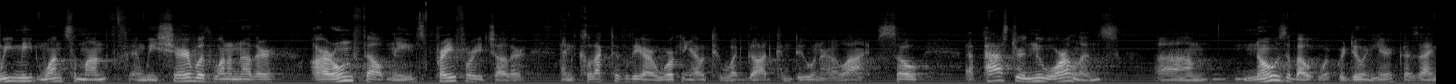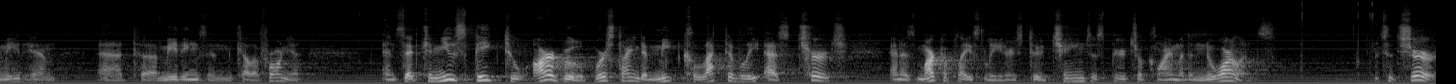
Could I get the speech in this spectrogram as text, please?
we meet once a month and we share with one another our own felt needs, pray for each other, and collectively are working out to what God can do in our lives. So a pastor in New Orleans um, knows about what we're doing here because I meet him at uh, meetings in California and said, Can you speak to our group? We're starting to meet collectively as church and as marketplace leaders to change the spiritual climate in New Orleans. I said, Sure.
